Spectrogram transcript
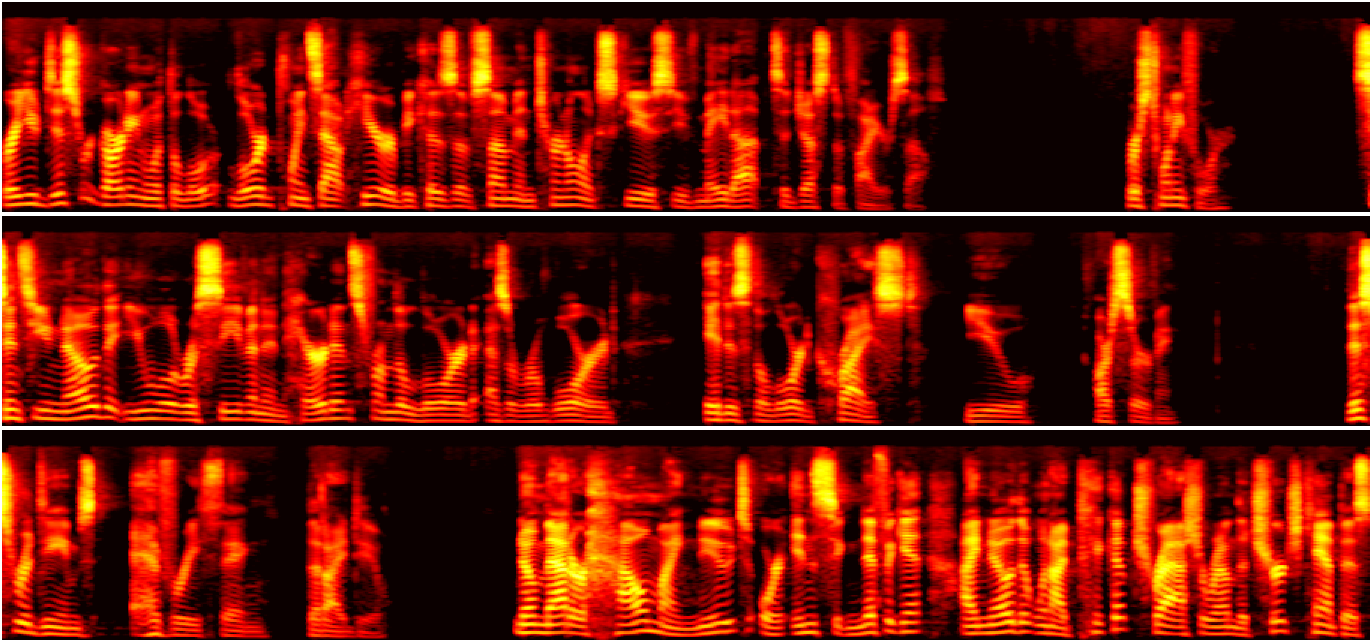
Or are you disregarding what the Lord points out here because of some internal excuse you've made up to justify yourself? Verse 24 Since you know that you will receive an inheritance from the Lord as a reward, it is the Lord Christ you are serving. This redeems everything that I do. No matter how minute or insignificant, I know that when I pick up trash around the church campus,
